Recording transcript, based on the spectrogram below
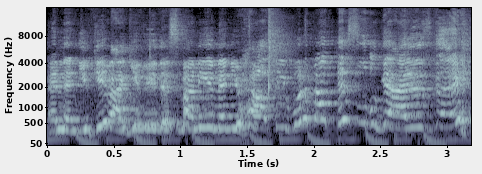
And then you give, I give you this money, and then you help me. What about this little guy? This guy,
